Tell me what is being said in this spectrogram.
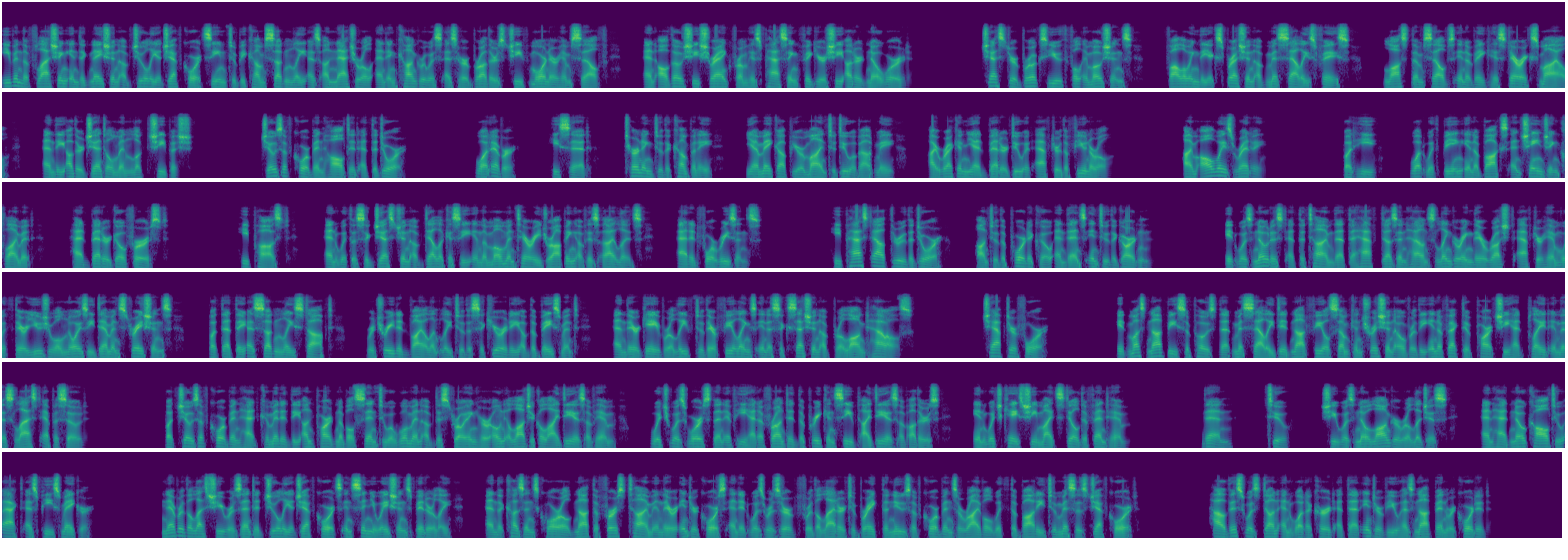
Even the flashing indignation of Julia Jeffcourt seemed to become suddenly as unnatural and incongruous as her brother's chief mourner himself, and although she shrank from his passing figure she uttered no word. Chester Brooks' youthful emotions, following the expression of Miss Sally's face, lost themselves in a vague hysteric smile, and the other gentlemen looked sheepish. Joseph Corbin halted at the door. Whatever, he said, turning to the company, ye make up your mind to do about me, I reckon ye'd better do it after the funeral. I'm always ready. But he, what with being in a box and changing climate, had better go first. He paused, and with a suggestion of delicacy in the momentary dropping of his eyelids, added four reasons. He passed out through the door, onto the portico and thence into the garden. It was noticed at the time that the half dozen hounds lingering there rushed after him with their usual noisy demonstrations, but that they as suddenly stopped, retreated violently to the security of the basement, and there gave relief to their feelings in a succession of prolonged howls. Chapter 4 It must not be supposed that Miss Sally did not feel some contrition over the ineffective part she had played in this last episode. But Joseph Corbin had committed the unpardonable sin to a woman of destroying her own illogical ideas of him, which was worse than if he had affronted the preconceived ideas of others, in which case she might still defend him. Then, too, she was no longer religious, and had no call to act as peacemaker. Nevertheless she resented Julia Jeffcourt's insinuations bitterly, and the cousins quarreled not the first time in their intercourse and it was reserved for the latter to break the news of Corbin's arrival with the body to Mrs. Jeffcourt. How this was done and what occurred at that interview has not been recorded.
